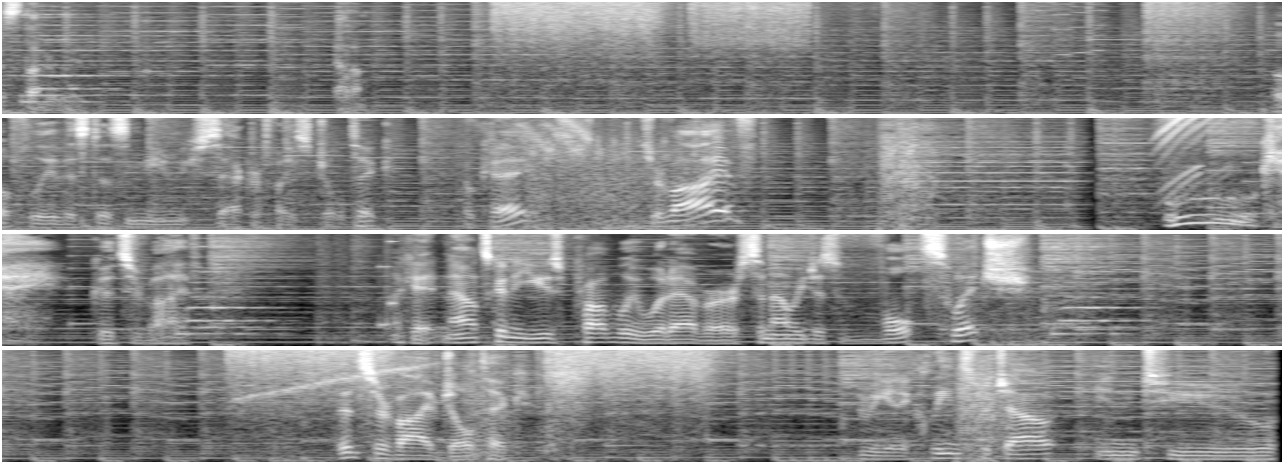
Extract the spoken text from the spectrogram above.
That's Thunder Wave. Got him. Hopefully this doesn't mean we sacrifice Joltik. Okay. Survive. Ooh, okay. Good survive. Okay, now it's going to use probably whatever. So now we just Volt Switch. Good survive, Joltik. And we get a clean switch out into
